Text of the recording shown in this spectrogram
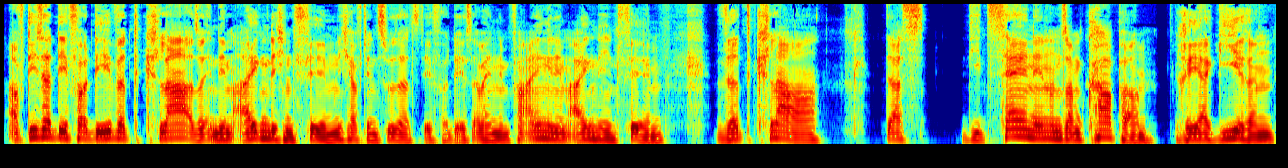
auf dieser DVD wird klar, also in dem eigentlichen Film, nicht auf den Zusatz-DVDs, aber in dem, vor Dingen in dem eigentlichen Film, wird klar, dass die Zellen in unserem Körper reagieren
